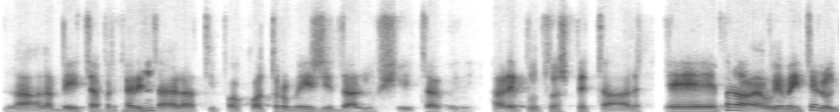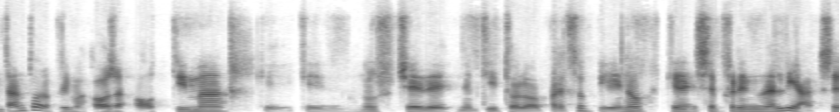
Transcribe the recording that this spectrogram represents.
la, la beta per carità era tipo a quattro mesi dall'uscita, quindi avrei potuto aspettare. E, però eh, ovviamente lo- intanto la prima cosa ottima, che, che non succede nel titolo a prezzo pieno, che se prendi un early access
